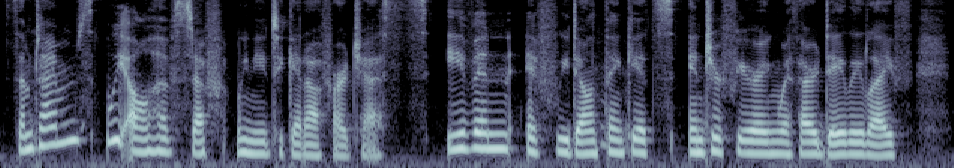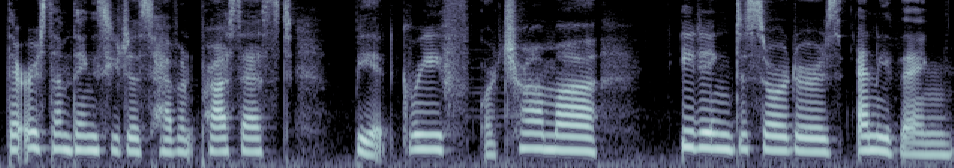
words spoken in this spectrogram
Sometimes we all have stuff we need to get off our chests. Even if we don't think it's interfering with our daily life, there are some things you just haven't processed be it grief or trauma, eating disorders, anything.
